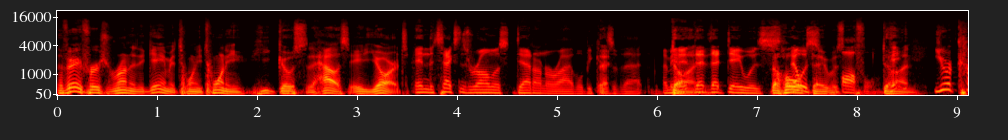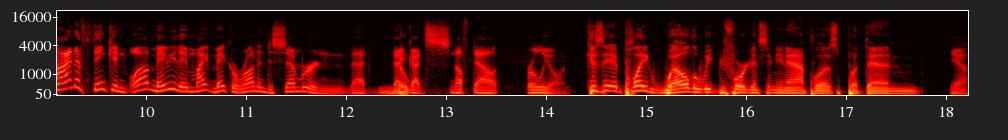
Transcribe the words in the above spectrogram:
The very first run of the game in 2020, he goes to the house 80 yards. And the Texans were almost dead on arrival because of that. I mean, that, that day was The whole that was day was awful. done. You were kind of thinking, well, maybe they might make a run in December, and that that Nope. got snuffed out early on. because they had played well the week before against Indianapolis, but then Yeah.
